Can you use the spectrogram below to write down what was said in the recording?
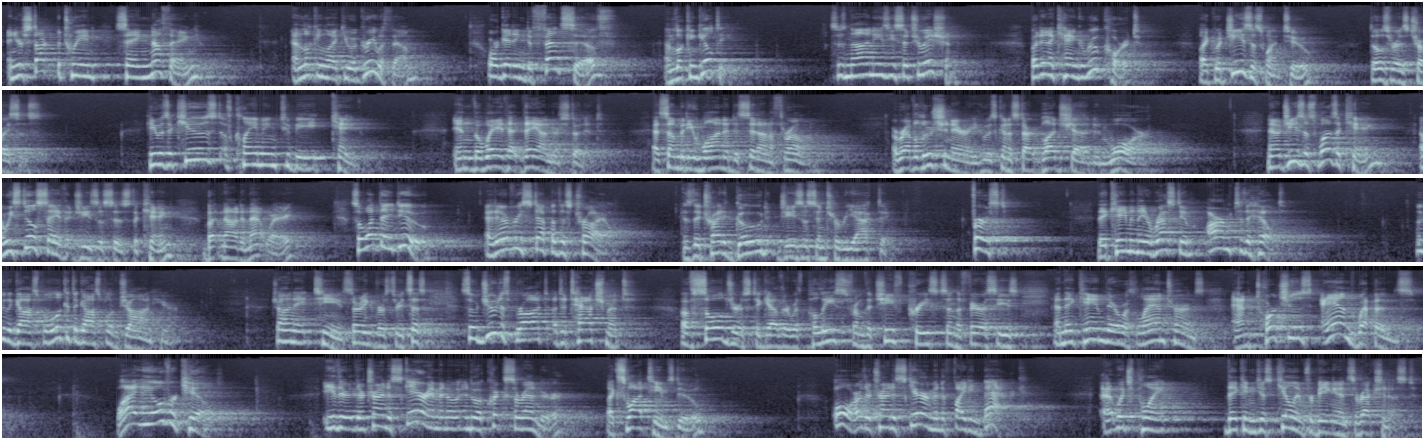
and you're stuck between saying nothing and looking like you agree with them, or getting defensive and looking guilty. This is not an easy situation. But in a kangaroo court, like what Jesus went to, those were his choices. He was accused of claiming to be king in the way that they understood it, as somebody who wanted to sit on a throne, a revolutionary who was going to start bloodshed and war. Now, Jesus was a king, and we still say that Jesus is the king, but not in that way. So, what they do at every step of this trial is they try to goad Jesus into reacting. First, they came and they arrest him armed to the hilt. Look at the gospel. Look at the gospel of John here. John 18, starting at verse 3, it says So Judas brought a detachment of soldiers together with police from the chief priests and the Pharisees, and they came there with lanterns and torches and weapons. Why the overkill? Either they're trying to scare him into, into a quick surrender like SWAT teams do, or they're trying to scare him into fighting back, at which point they can just kill him for being an insurrectionist.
